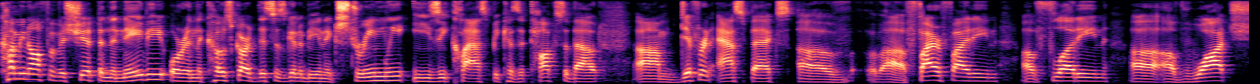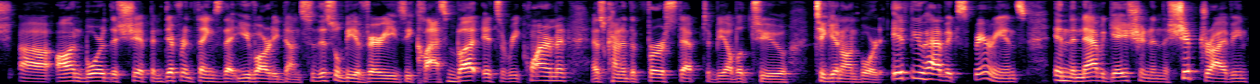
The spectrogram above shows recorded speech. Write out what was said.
coming off of a ship in the Navy or in the Coast Guard, this is going to be an extremely easy class because it talks about um, different aspects of, uh, firefighting, of flooding, uh, of watch uh, on board the ship, and different things that you've already done. So this will be a very easy class, but it's a requirement as kind of the first step to be able to, to get on board. If you have experience in the navigation and the ship driving,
